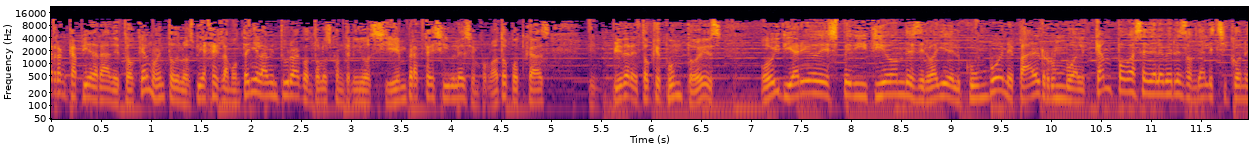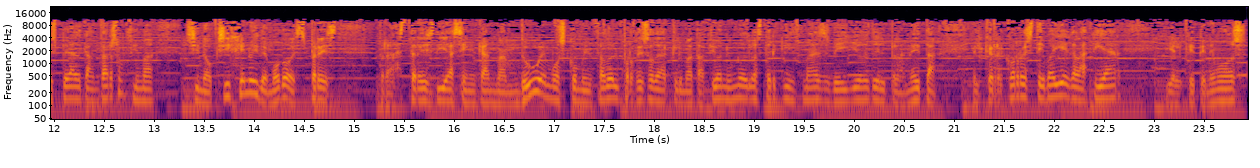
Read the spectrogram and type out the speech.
arranca Piedra de Toque, el momento de los viajes, la montaña y la aventura, con todos los contenidos siempre accesibles en formato podcast en piedradetoque.es. Hoy diario de expedición desde el Valle del Cumbo, en Nepal, rumbo al campo base del Everest, donde Alex Chicón espera alcanzar su cima sin oxígeno y de modo express. Tras tres días en Katmandú, hemos comenzado el proceso de aclimatación en uno de los trekkings más bellos del planeta, el que recorre este valle glaciar y el que tenemos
